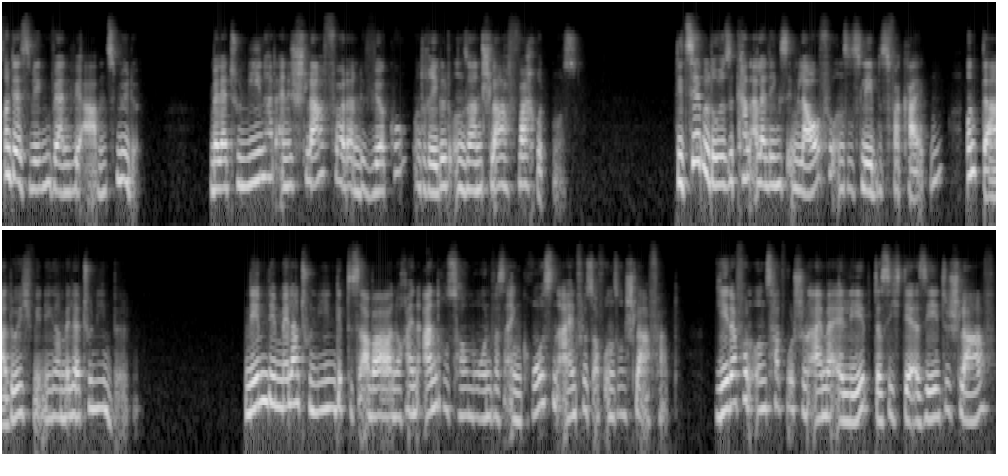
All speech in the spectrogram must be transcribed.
Und deswegen werden wir abends müde. Melatonin hat eine schlaffördernde Wirkung und regelt unseren Schlaf-Wach-Rhythmus. Die Zirbeldrüse kann allerdings im Laufe unseres Lebens verkalken und dadurch weniger Melatonin bilden. Neben dem Melatonin gibt es aber noch ein anderes Hormon, was einen großen Einfluss auf unseren Schlaf hat. Jeder von uns hat wohl schon einmal erlebt, dass sich der ersehnte Schlaf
